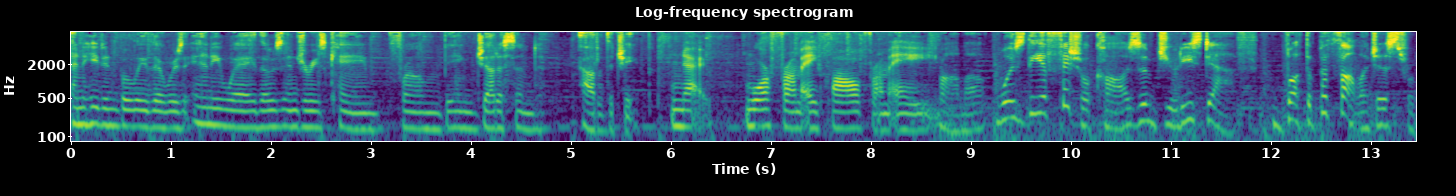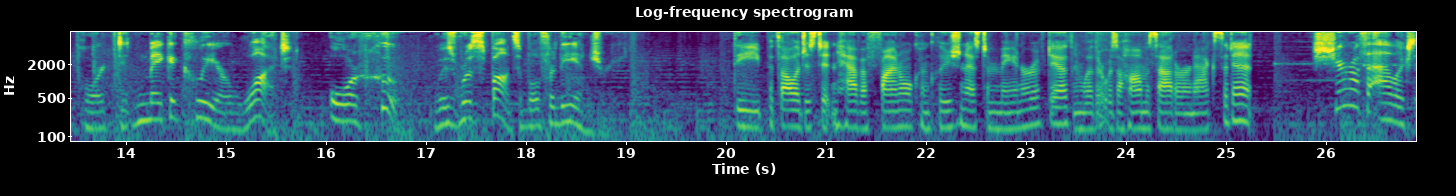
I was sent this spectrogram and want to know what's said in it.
And he didn't believe there was any way those injuries came from being jettisoned out of the Jeep. No, more from a fall from a trauma was the official cause of Judy's death. But the pathologist's report didn't make it clear what or who was responsible for the injury. The pathologist didn't have a final conclusion as to manner of death and whether it was a homicide or an accident. Sheriff Alex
